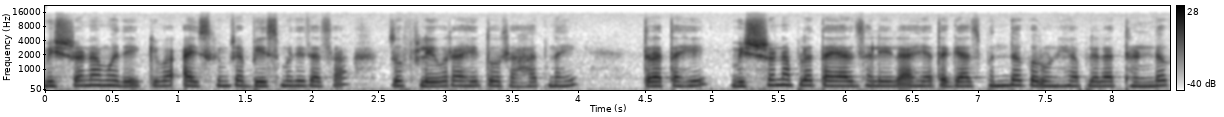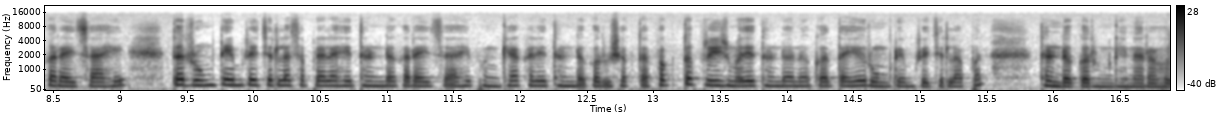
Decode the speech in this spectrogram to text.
मिश्रणामध्ये किंवा आईस्क्रीमच्या बेसमध्ये त्याचा जो फ्लेवर आहे तो राहत नाही. तर आता हे मिश्रण आपलं तयार झालेलं आहे. आता गॅस बंद करून हे आपल्याला थंड करायचं आहे. तर रूम टेम्परेचरलाच आपल्याला हे थंड करायचं आहे. पंख्याखाली थंड करू शकता. फक्त फ्रीजमध्ये थंड न करता हे रूम टेम्परेचरला आपण थंड करून घेणार आहोत.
